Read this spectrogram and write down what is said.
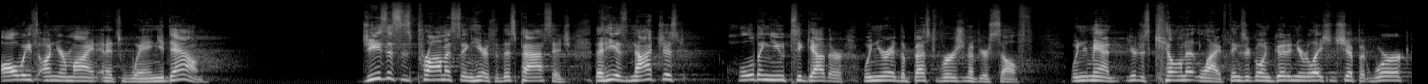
always on your mind, and it's weighing you down. Jesus is promising here through this passage that he is not just holding you together when you're the best version of yourself when you, man, you're just killing it in life. Things are going good in your relationship at work,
